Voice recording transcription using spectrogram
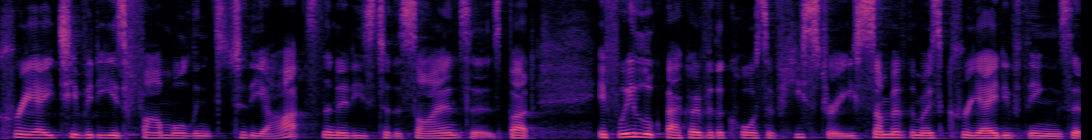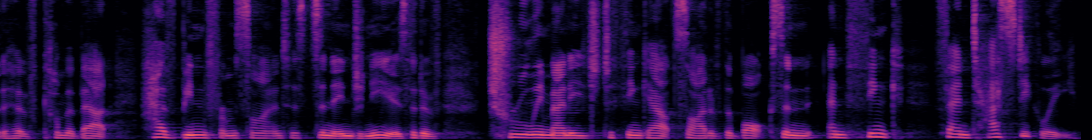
creativity is far more linked to the arts than it is to the sciences. But if we look back over the course of history, some of the most creative things that have come about have been from scientists and engineers that have truly managed to think outside of the box and, and think fantastically.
